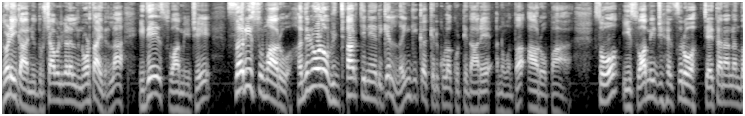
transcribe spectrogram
ನೋಡಿ ಈಗ ನೀವು ದೃಶ್ಯಾವಳಿಗಳಲ್ಲಿ ನೋಡ್ತಾ ಇದ್ರಲ್ಲ, ಇದೇ ಸ್ವಾಮೀಜಿ ಸರಿ ಸುಮಾರು ಹದಿನೇಳು ವಿದ್ಯಾರ್ಥಿನಿಯರಿಗೆ ಲೈಂಗಿಕ ಕಿರುಕುಳ ಕೊಟ್ಟಿದ್ದಾರೆ ಅನ್ನುವಂಥ ಆರೋಪ. ಸೊ ಈ ಸ್ವಾಮೀಜಿ ಹೆಸರು ಚೈತನಾನಂದ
